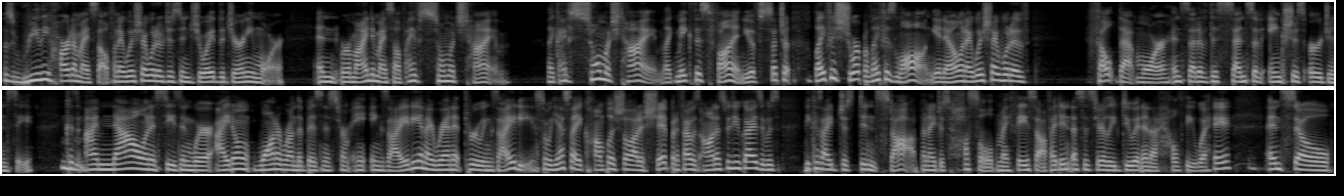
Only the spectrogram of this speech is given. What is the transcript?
I was really hard on myself. And I wish I would have just enjoyed the journey more and reminded myself, I have so much time. Like I have so much time. Like make this fun. You have such a life is short, but life is long, you know? And I wish I would have felt that more instead of this sense of anxious urgency. Because mm-hmm. I'm now in a season where I don't want to run the business from anxiety and I ran it through anxiety. So, yes, I accomplished a lot of shit, but if I was honest with you guys, it was because I just didn't stop and I just hustled my face off. I didn't necessarily do it in a healthy way. Mm-hmm. And so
